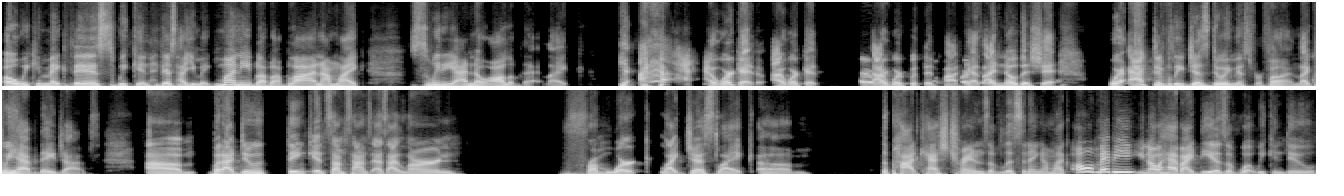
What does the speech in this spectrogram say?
oh, we can make this, we can, this how you make money, blah, blah, blah. And I'm like, sweetie, I know all of that. Like, yeah, I, I work at, I work at, I work within podcasts. I know this shit. We're actively just doing this for fun. Like we have day jobs. Um, but I do think, and sometimes as I learn from work, like just like um the podcast trends of listening, I'm like, oh, maybe, you know, have ideas of what we can do.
